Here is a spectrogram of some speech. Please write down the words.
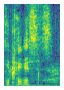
Hey, Pegasus.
